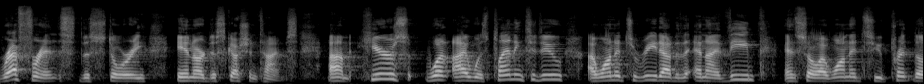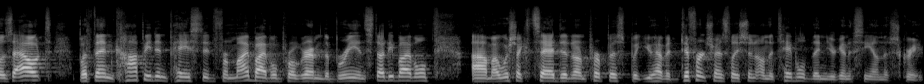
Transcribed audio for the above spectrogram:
reference the story in our discussion times. Um, here's what I was planning to do I wanted to read out of the NIV, and so I wanted to print those out, but then copied and pasted from my Bible program, the Berean Study Bible. Um, I wish I could say I did it on purpose, but you have a different translation on the table than you're going to see on the screen.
